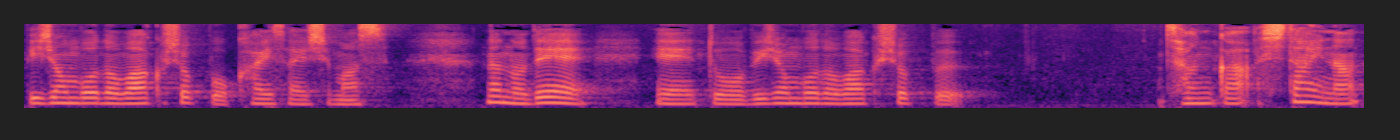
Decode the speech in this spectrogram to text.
ビジョンボードワークショップを開催します。なので、えっ、ー、と、ビジョンボードワークショップ参加したいな。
